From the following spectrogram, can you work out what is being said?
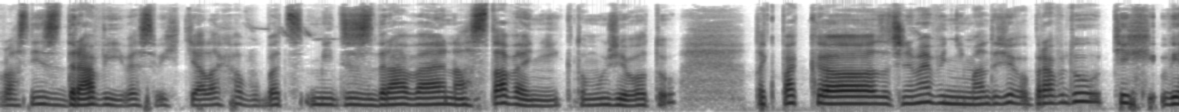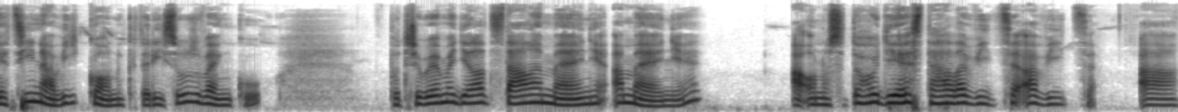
vlastně zdravý ve svých tělech a vůbec mít zdravé nastavení k tomu životu, tak pak uh, začneme vnímat, že opravdu těch věcí na výkon, které jsou zvenku, potřebujeme dělat stále méně a méně a ono se toho děje stále více a více. A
